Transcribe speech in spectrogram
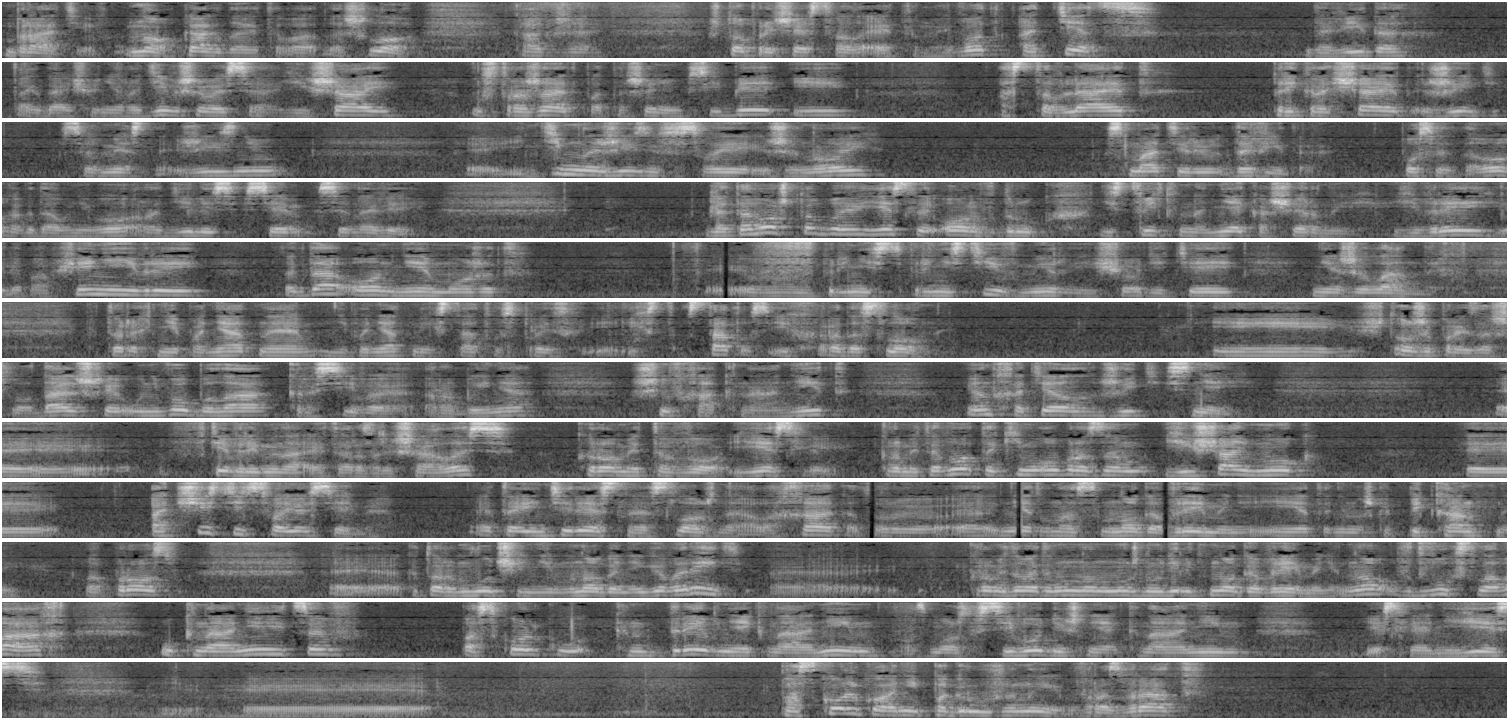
братьев. Но как до этого дошло? Как же, что предшествовало этому? И вот отец Давида, тогда еще не родившегося, Ишай, устражает по отношению к себе и оставляет, прекращает жить совместной жизнью интимной жизнью со своей женой, с матерью Давида, после того, когда у него родились семь сыновей. Для того, чтобы, если он вдруг действительно не кошерный еврей или вообще не еврей, тогда он не может принести, принести в мир еще детей нежеланных, которых непонятный, непонятный их статус, их статус их родословный. И что же произошло? Дальше у него была красивая рабыня, Шивхак Наанит, и он хотел жить с ней. Э, в те времена это разрешалось. Кроме того, если, кроме того, таким образом Ешай мог э, очистить свое семя. Это интересная, сложная Аллаха, которую э, нет у нас много времени, и это немножко пикантный вопрос, э, о котором лучше немного не говорить. Э, кроме того, этому нужно уделить много времени. Но в двух словах у кнаанейцев, поскольку древние кнааним, возможно, сегодняшние кнааним, если они есть, поскольку они погружены в разврат,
